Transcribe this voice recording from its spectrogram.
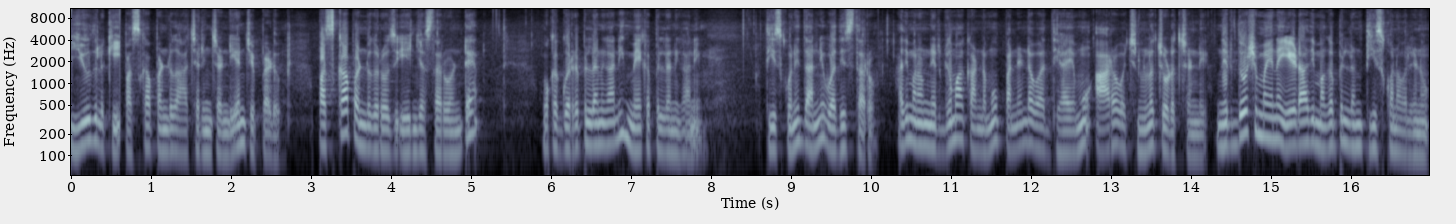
యూదులకి పస్కా పండుగ ఆచరించండి అని చెప్పాడు. పస్కా పండుగ రోజు ఏం చేస్తారు అంటే ఒక గొర్రె పిల్లని కానీ మేక పిల్లని కానీ తీసుకొని దాన్ని వధిస్తారు. అది మనం నిర్గమాకాండము పన్నెండవ అధ్యాయము ఆరో వచనంలో చూడొచ్చండి. నిర్దోషమైన ఏడాది మగపిల్లను తీసుకొనవలెను.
